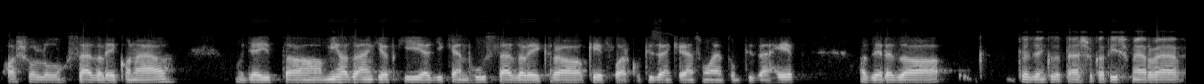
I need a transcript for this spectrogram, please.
hasonló százalékon áll. Ugye itt a mi hazánk jött ki, egyiken 20 százalékra, a két farkú 19, Momentum 17. Azért ez a közönkutatásokat ismerve,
